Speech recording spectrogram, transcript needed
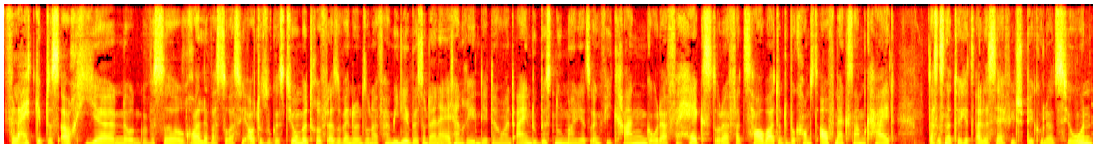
Vielleicht gibt es auch hier eine gewisse Rolle, was sowas wie Autosuggestion betrifft. Also wenn du in so einer Familie bist und deine Eltern reden dir dauernd ein, du bist nun mal jetzt irgendwie krank oder verhext oder verzaubert und du bekommst Aufmerksamkeit. Das ist natürlich jetzt alles sehr viel Spekulation.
